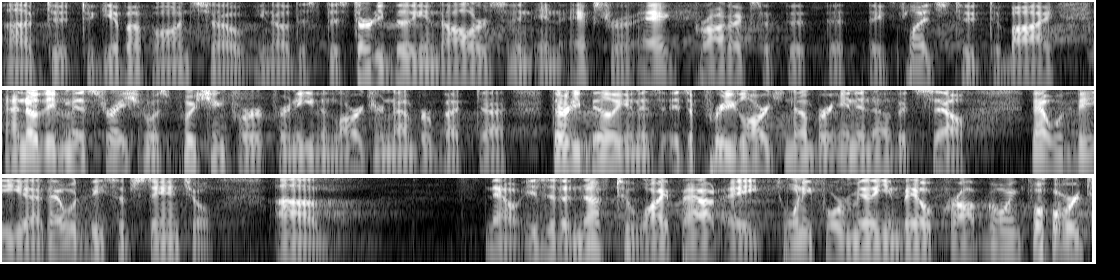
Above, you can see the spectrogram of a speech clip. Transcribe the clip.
uh, to, to give up on. So, you know, this, this $30 billion in, in extra ag products that, that, that they've pledged to, to buy. And I know the administration was pushing for, for an even larger number, but uh, 30 billion is, is a pretty large number in and of itself. That would be, uh, that would be substantial. Um, now, is it enough to wipe out a 24 million bale crop going forward?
